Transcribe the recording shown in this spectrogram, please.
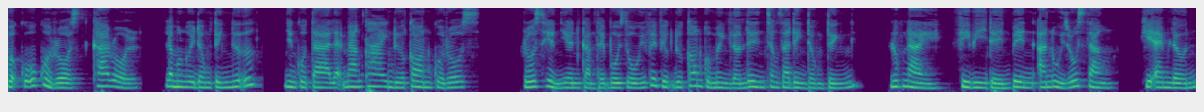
Vợ cũ của Rose, Carol, là một người đồng tính nữ, nhưng cô ta lại mang thai đứa con của Rose. Rose hiển nhiên cảm thấy bối rối về việc đứa con của mình lớn lên trong gia đình đồng tính. Lúc này, Phoebe đến bên an ủi Rose rằng, khi em lớn,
